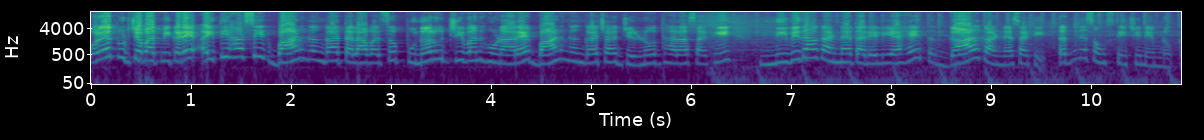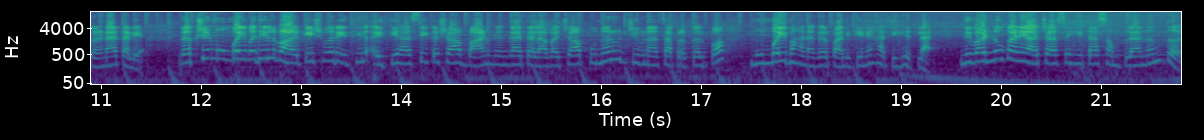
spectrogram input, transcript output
वळूयात पुढच्या बातमीकडे. ऐतिहासिक बाणगंगा तलावाचं पुनरुज्जीवन होणार आहे. बाणगंगाच्या जीर्णोद्धारासाठी निविदा काढण्यात आलेली आहे तर गाळ काढण्यासाठी तज्ज्ञ संस्थेची नेमणूक करण्यात आली आहे. दक्षिण मुंबईमधील वाळकेश्वर येथील ऐतिहासिक अशा बाणगंगा तलावाच्या पुनरुज्जीवनाचा प्रकल्प मुंबई महानगरपालिकेने हाती घेतलाय. निवडणूक आणि आचारसंहिता संपल्यानंतर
